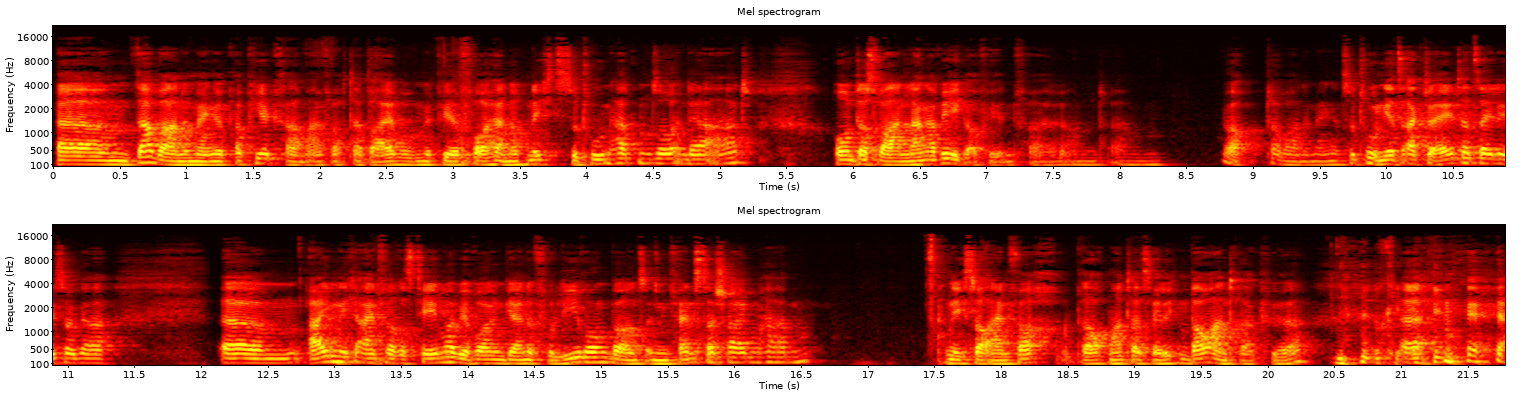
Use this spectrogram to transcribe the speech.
Ähm, da war eine Menge Papierkram einfach dabei, womit wir vorher noch nichts zu tun hatten, so in der Art. Und das war ein langer Weg auf jeden Fall. Und ähm, ja, da war eine Menge zu tun. Jetzt aktuell tatsächlich sogar ähm, eigentlich einfaches Thema. Wir wollen gerne Folierung bei uns in den Fensterscheiben haben. Nicht so einfach, braucht man tatsächlich einen Bauantrag für. Okay.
